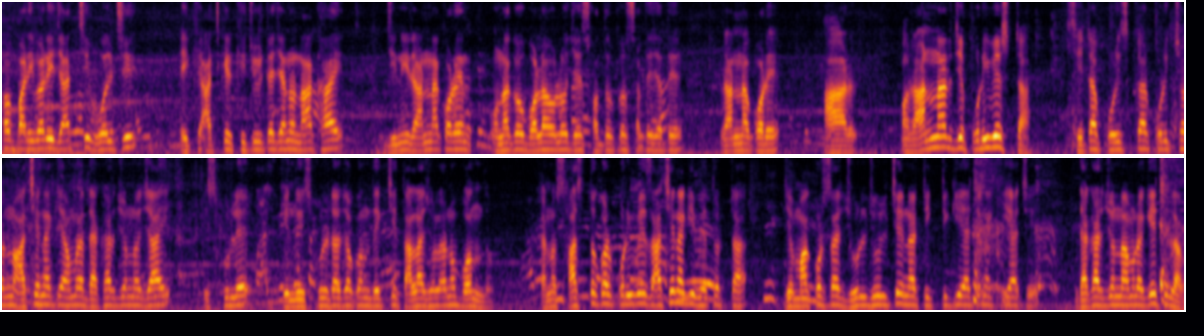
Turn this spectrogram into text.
সব বাড়ি বাড়ি যাচ্ছি বলছি এই আজকের খিচুড়িটা যেন না খায় যিনি রান্না করেন ওনাকেও বলা হলো যে সতর্কর সাথে যাতে রান্না করে। আর রান্নার যে পরিবেশটা সেটা পরিষ্কার পরিচ্ছন্ন আছে নাকি আমরা দেখার জন্য যাই স্কুলে? কিন্তু স্কুলটা যখন দেখছি তালা ঝোলানো বন্ধ। কেন স্বাস্থ্যকর পরিবেশ আছে নাকি ভেতরটা? যে মাকড়সা ঝুল ঝুলছে না টিকটিকি আছে না কি আছে? দেখার জন্য আমরা গেছিলাম।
